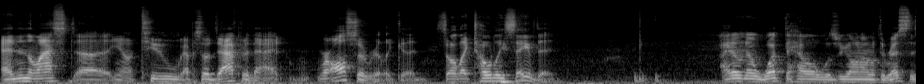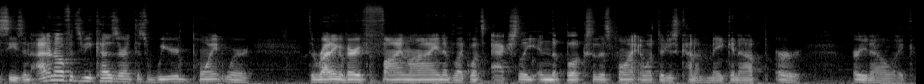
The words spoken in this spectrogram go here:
And then the last, uh, you know, two episodes after that were also really good. So like totally saved it. I don't know what the hell was going on with the rest of the season. I don't know if it's because they're at this weird point where they're writing a very fine line of like what's actually in the books at this point and what they're just kind of making up or or you know like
